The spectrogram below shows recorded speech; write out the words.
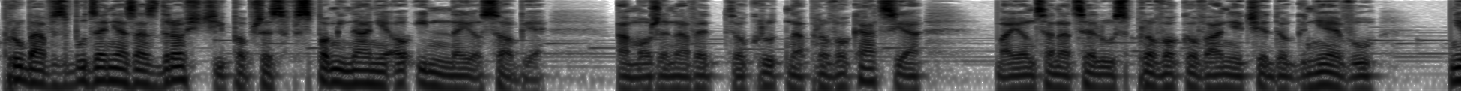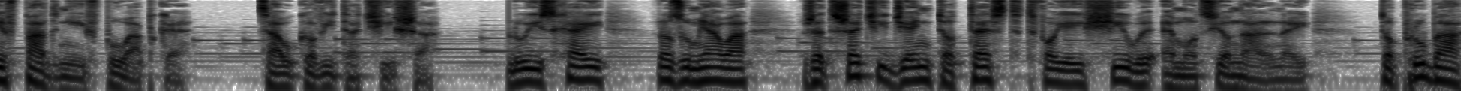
Próba wzbudzenia zazdrości poprzez wspominanie o innej osobie. A może nawet okrutna prowokacja, mająca na celu sprowokowanie cię do gniewu. Nie wpadnij w pułapkę. Całkowita cisza. Louise Hay rozumiała, że trzeci dzień to test twojej siły emocjonalnej. To próba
